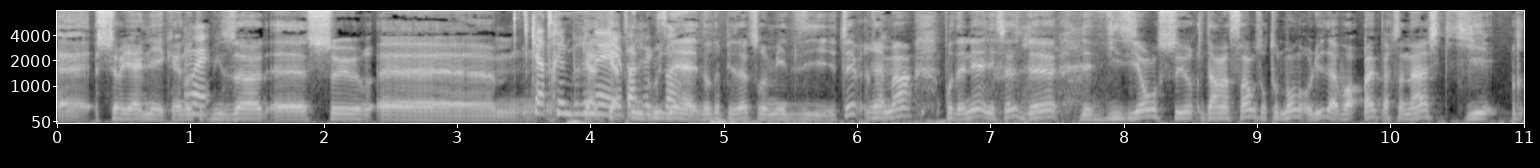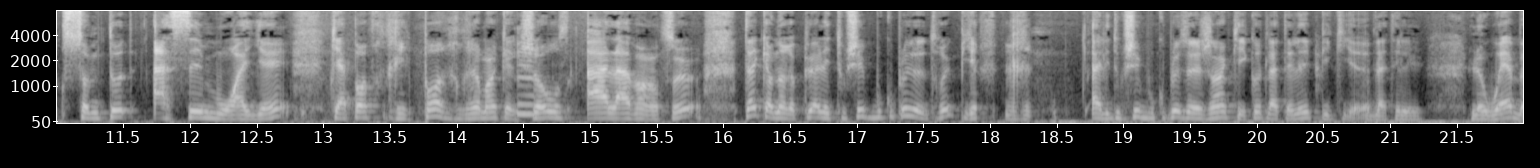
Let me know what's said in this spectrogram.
euh, sur Yannick, un autre Ouais. épisode euh, sur euh, Catherine Brunet, Catherine par Brunet, exemple. un autre épisode sur Mehdi. Tu sais, vraiment, pour donner une espèce de, de vision sur d'ensemble sur tout le monde, au lieu d'avoir un personnage qui est, somme toute, assez moyen, qui apporterait pas vraiment quelque Mm. chose à l'aventure. Peut-être qu'on aurait pu aller toucher beaucoup plus de trucs, puis aller toucher beaucoup plus de gens qui écoutent la télé, puis qui, euh, la télé, le web,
